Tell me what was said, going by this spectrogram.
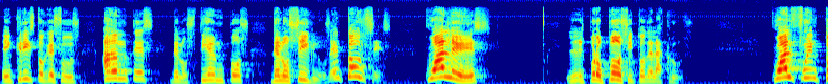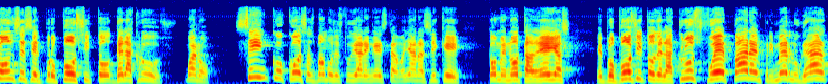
en Cristo Jesús antes de los tiempos de los siglos. Entonces, ¿cuál es el propósito de la cruz? ¿Cuál fue entonces el propósito de la cruz? Bueno, cinco cosas vamos a estudiar en esta mañana, así que tome nota de ellas. El propósito de la cruz fue para, en primer lugar,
